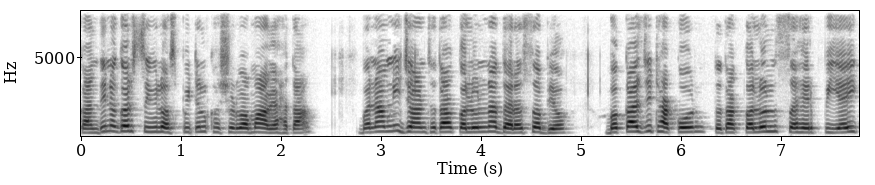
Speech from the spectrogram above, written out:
ગાંધીનગર સિવિલ હોસ્પિટલ ખસેડવામાં આવ્યા હતા. બનાવની જાણ થતાં કલોલના ધારાસભ્ય બકાજી ઠાકોર તથા કલોલ શહેર PI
